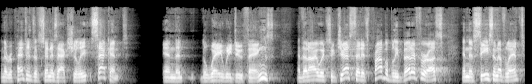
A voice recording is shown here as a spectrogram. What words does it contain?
and the repentance of sin is actually second in the, the way we do things. And that I would suggest that it's probably better for us in the season of Lent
